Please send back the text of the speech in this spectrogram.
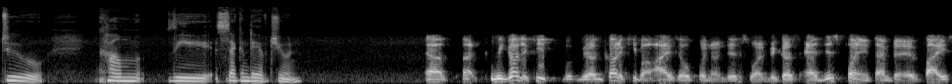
do come the second day of June? Uh, we got to keep we got to keep our eyes open on this one because at this point in time, the advice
